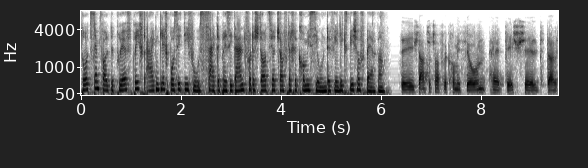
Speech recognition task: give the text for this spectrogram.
Trotzdem fällt der Prüfbericht eigentlich positiv aus, sagt der Präsident der Staatswirtschaftlichen Kommission, der Felix Bischofberger. Die Staatswirtschaftliche Kommission hat festgestellt, dass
